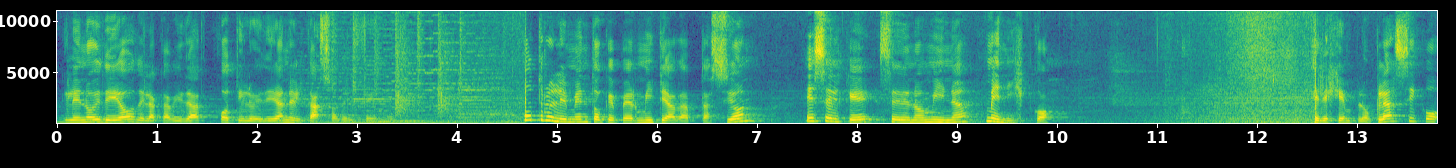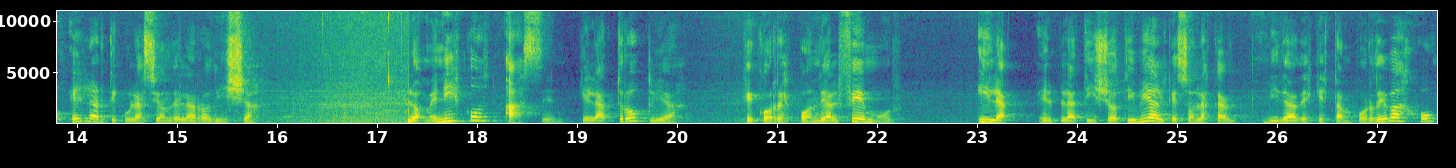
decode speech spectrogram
glenoidea o de la cavidad cotiloidea en el caso del fémur. Otro elemento que permite adaptación es el que se denomina menisco. El ejemplo clásico es la articulación de la rodilla. Los meniscos hacen que la tróclea, que corresponde al fémur, y el platillo tibial, que son las cavidades que están por debajo,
